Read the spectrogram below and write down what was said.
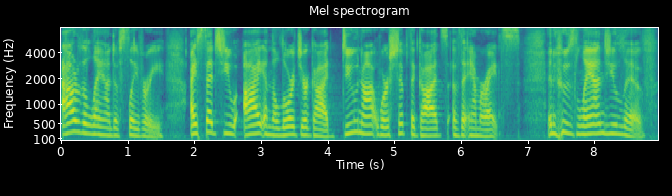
out of the land of slavery. I said to you, I am the Lord your God. Do not worship the gods of the Amorites, in whose land you live,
